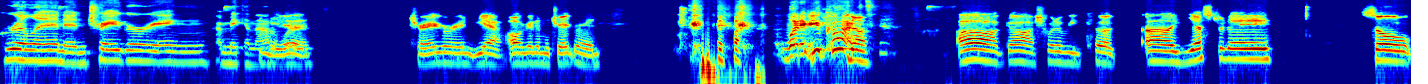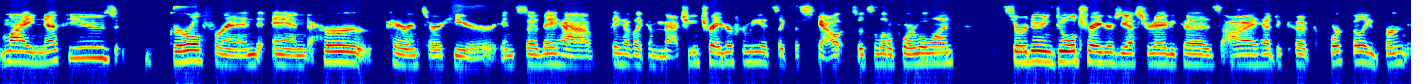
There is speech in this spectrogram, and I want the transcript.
grilling and Traegering. I'm making that a word. Traeger and yeah, all good in the Traegerhead. What have you cooked? No. Oh gosh, what did we cook? Uh yesterday so my nephew's girlfriend and her parents are here and so they have they have like a matching Traeger for me. It's like the scout, so it's a little portable one. So we're doing dual Traegers yesterday because I had to cook pork belly burnt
